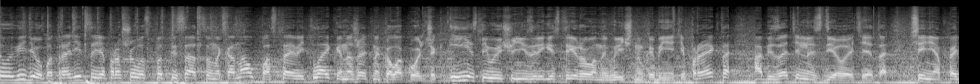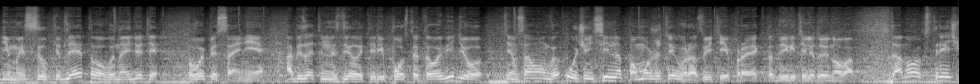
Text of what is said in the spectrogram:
Этого видео, по традиции, я прошу вас подписаться на канал, поставить лайк и нажать на колокольчик. И если вы еще не зарегистрированы в личном кабинете проекта, обязательно сделайте это. Все необходимые ссылки для этого вы найдете в описании. Обязательно сделайте репост этого видео, тем самым вы очень сильно поможете в развитии проекта «Двигатели Дуйнова». До новых встреч!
